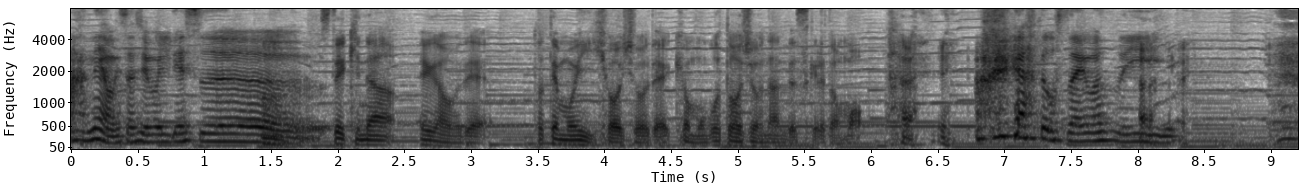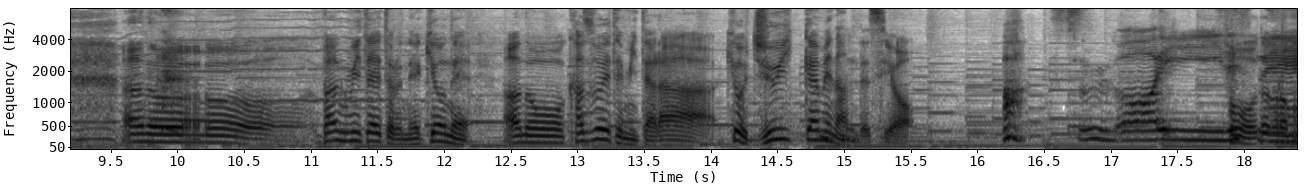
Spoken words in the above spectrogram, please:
あねお久しぶりです、うん、素敵な笑顔でとてもいい表情で今日もご登場なんですけれども。はい。ありがとうございます。いい。あのー番組タイトルね今日ねあのー数えてみたら今日11回目なんですよ、あすごいですね。そうだからも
